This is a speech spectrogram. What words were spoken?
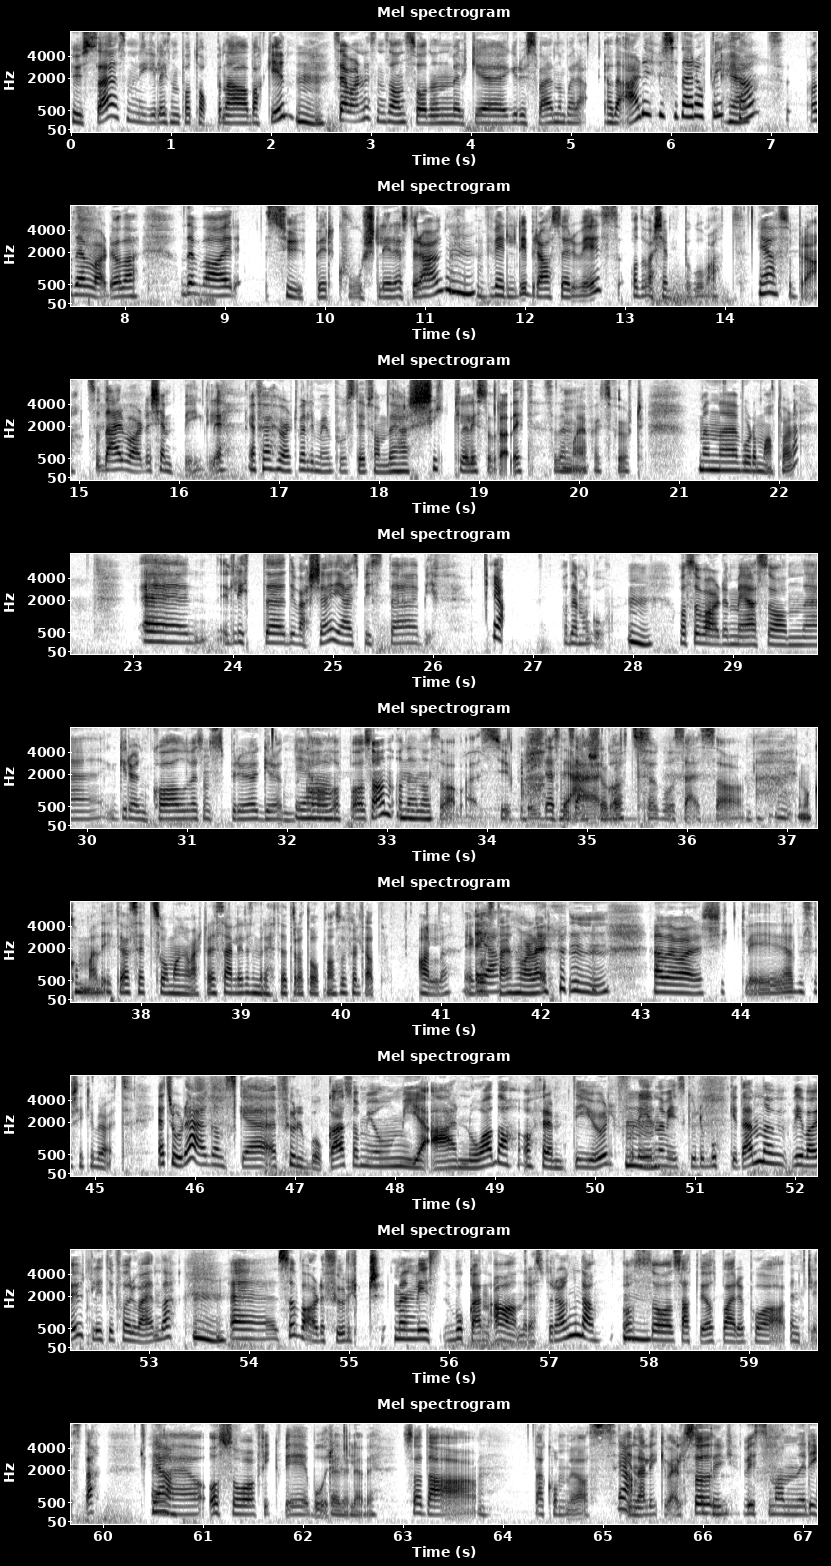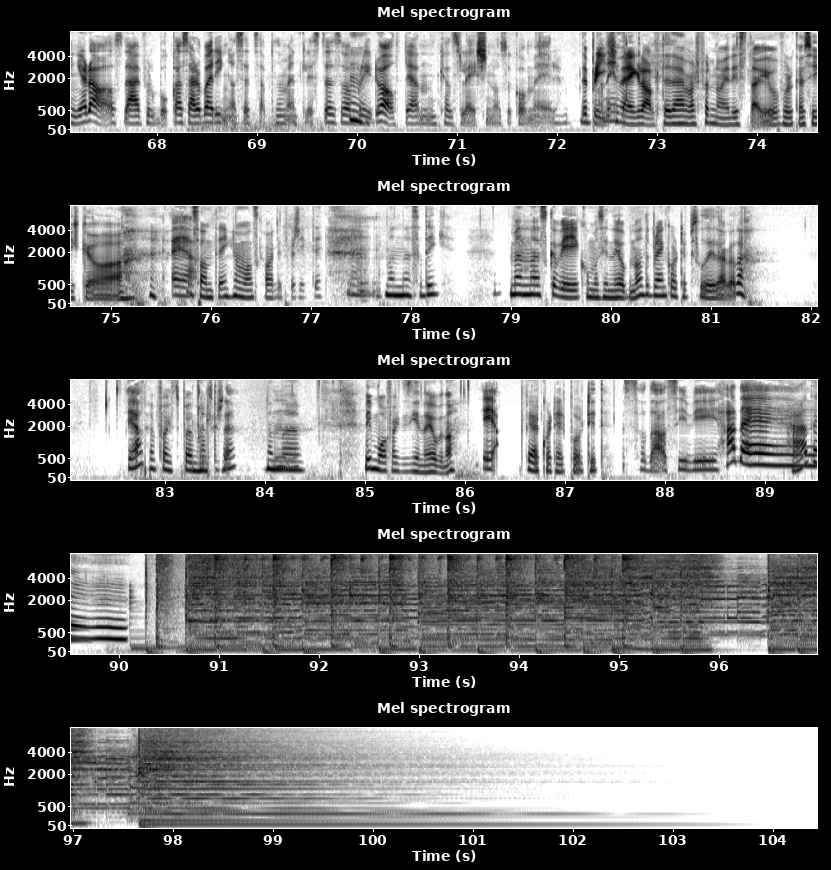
Huset som ligger liksom på toppen av bakken. Mm. Så jeg var nesten sånn, så den mørke grusveien og bare Ja, det er det huset der oppe, ikke Ja. sant? Og det var det jo, da. Og det var superkoselig restaurant. Mm. Veldig bra service, og det var kjempegod mat. Ja, så bra. Så der var det kjempehyggelig. Ja, for jeg har hørt veldig mye positivt om det. Jeg har skikkelig lyst til å dra dit, så det må Mm. jeg faktisk få gjort. Men uh, hvordan mat var det? Eh, litt uh, diverse. Jeg spiste biff. Og den var god. Mm. Og så var det med sånn eh, grønnkål, ved sånn sprø grønnkål Ja. oppå og sånn. Og den Mm. også var bare superdigg. Det Det syns er jeg så er godt. godt. Så god saus og Jeg må komme meg dit. Jeg har sett så mange vært der. Særlig liksom rett etter at det åpna, så følte jeg at alle i Ja. Gåstein var der. mm. Ja, det var skikkelig Ja, det så skikkelig bra ut. Jeg tror det er ganske fullboka, som jo mye er nå, da, og frem til jul. Fordi Mm. når vi skulle booke den, og vi var jo ute litt i forveien da, eh, så var det fullt. Men vi booka en annen restaurant, da, og Mm. så satte vi oss bare på venteliste. Ja. Eh, og så fikk vi bord. Så da, da kommer vi oss Ja. inn allikevel. Så Så hvis man ringer, da, altså det er fullboka, så er det bare å ringe og sette seg på en venteliste. Så Mm. blir det jo alltid en cancellation, og så kommer Det blir ikke som regel alltid det, i hvert fall nå i disse dager hvor folk er syke og Ja. sånne ting. Man skal være litt forsiktig. Mm. Men eh, så digg. Men eh, skal vi komme oss inn og jobbe nå? Det ble en kort episode i dag òg, da. Ja. Det er faktisk på en halvtime. Men Mm. eh, vi må faktisk inn og jobbe nå. Ja. Vi er kvarter på overtid. Så da sier vi ha det! Ha det!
